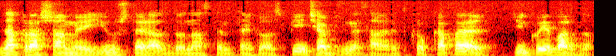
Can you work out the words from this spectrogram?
Zapraszamy już teraz do następnego spięcia biznesalert.pl. Dziękuję bardzo.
